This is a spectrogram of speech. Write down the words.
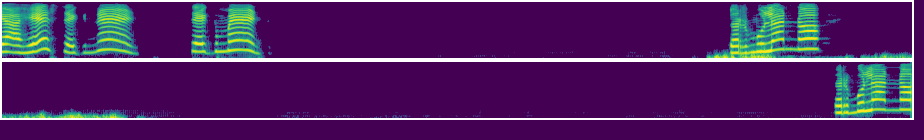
हे आहे सेगमेंट सेगमेंट तर मुलांना तर मुलांना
